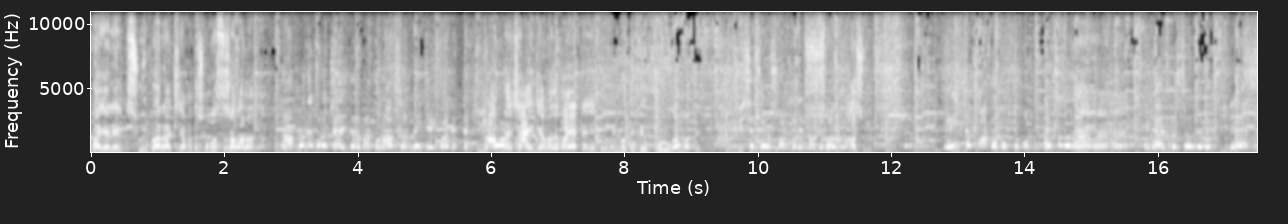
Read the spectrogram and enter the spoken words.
বাজারের সুইপার আছে আমাদের সমস্ত সব আলাদা? আমরা চাই যে আমাদের বাজারটাকে একটু উন্নতি কেউ করুক আমাদের। বিশেষ করে সরকারের নজর আসুক। এইটা পাকাপোক্ত করবে তাই তো দাদা? হ্যাঁ হ্যাঁ হ্যাঁ। এটা অ্যাসবেস্টার এবং টিনের আছে।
